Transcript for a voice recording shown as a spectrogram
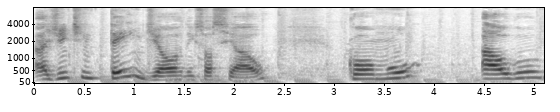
a gente entende a ordem social como algo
